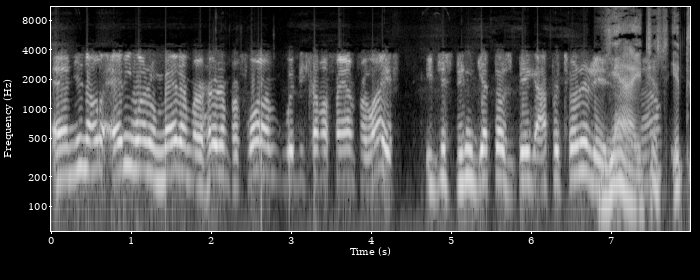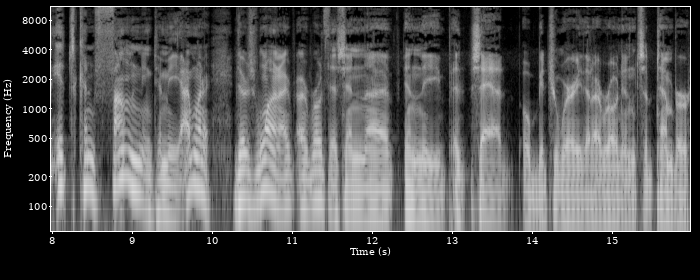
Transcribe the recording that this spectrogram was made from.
And you know, anyone who met him or heard him perform would become a fan for life he just didn't get those big opportunities. Yeah, it know? just it it's confounding to me. I want to. There's one I, I wrote this in uh, in the uh, sad obituary that I wrote in September.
